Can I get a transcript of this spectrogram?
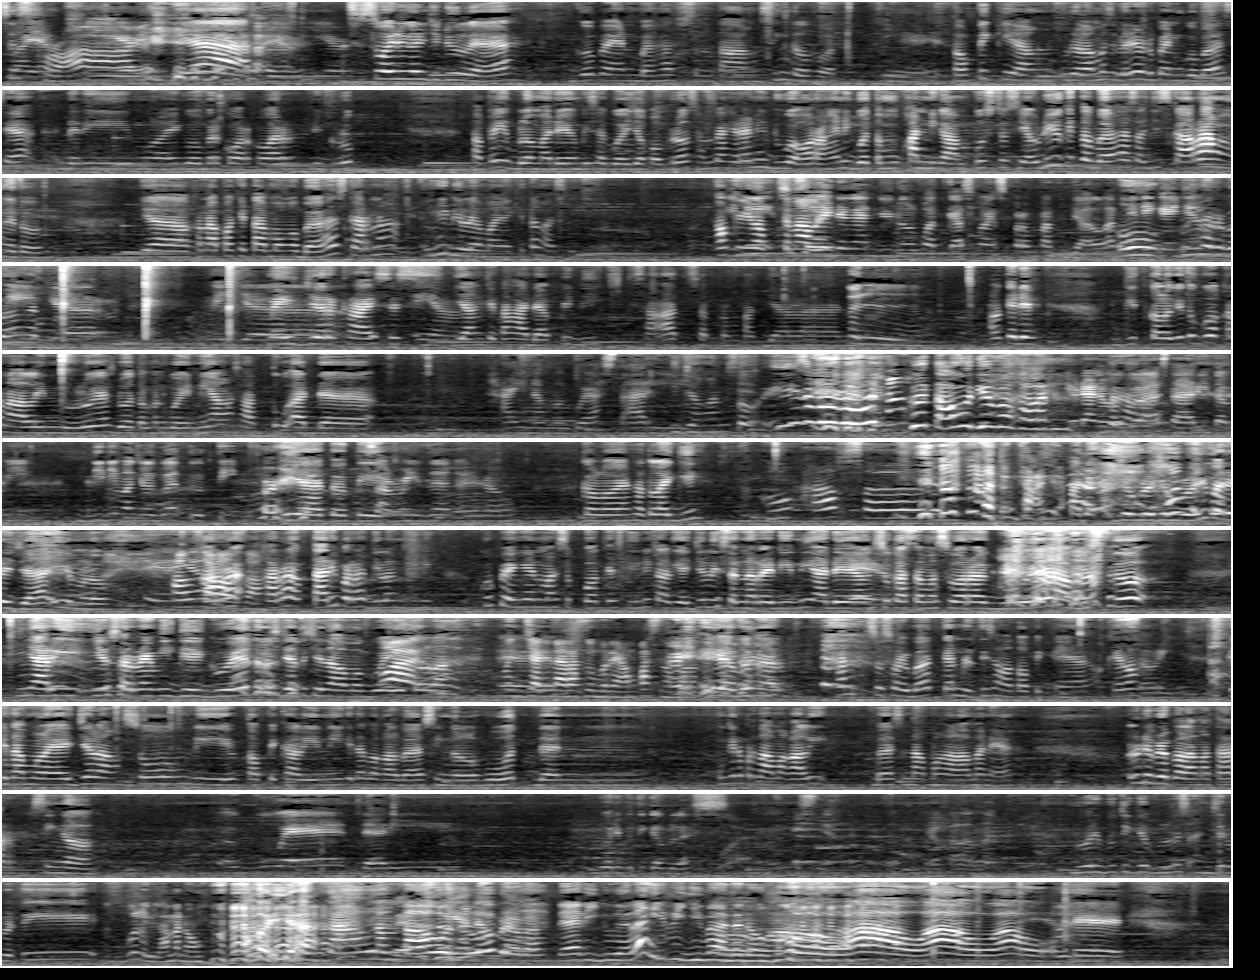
Subscribe. here. Ya. Sesuai dengan judulnya, gue pengen bahas tentang singlehood. Iya, topik yang udah lama sebenarnya udah pengen gue bahas ya dari mulai gue berkoar-koar di grup tapi belum ada yang bisa gue ajak ngobrol sampai akhirnya nih dua orang ini gue temukan di kampus terus ya udah yuk kita bahas aja sekarang gitu ya kenapa kita mau ngebahas karena ini dilemanya kita nggak oke Ini sesuai kenalin dengan judul podcast Main Seperempat Jalan. Oh, ini kayaknya bener banget. major major major crisis Iya. yang kita hadapi di saat seperempat jalan Betul. Oke deh, gitu, kalau gitu gue kenalin dulu ya dua temen gue ini yang satu ada Hai nama gue Astari. Ih, jangan so, gue tahu dia bakalan Ya udah nama gue. Astari tapi Dini manggil gue Tuti Iya Tuti. some reason I don't know. Kalau yang satu lagi Aku Hafsa. ini pada jomblo-jomblo ini pada jaim loh. Hafsa, Karena Hafsa. karena tadi pernah bilang gini, gue pengen masuk podcast ini kali aja listener Dini ada yang Iya. suka sama suara gue, habis itu nyari username IG gue terus jatuh cinta sama gue Wah, itulah. mencari narasumber yang pas namanya. Iya benar. Kan sesuai banget kan berarti sama topiknya. Oke lah. Sorry. Kita mulai aja langsung di topik kali ini kita bakal bahas singlehood dan mungkin pertama kali bahas tentang pengalaman ya. Lu udah berapa lama tar single? Uh, gue dari 2013 Habisnya. Berapa lama 2013 anjir berarti Gue lebih lama dong. Oh iya, tahun 6 berarti tahun ya, lo berapa? Dari gue lahir gimana dong? Oh, wow, wow, wow. Oke.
